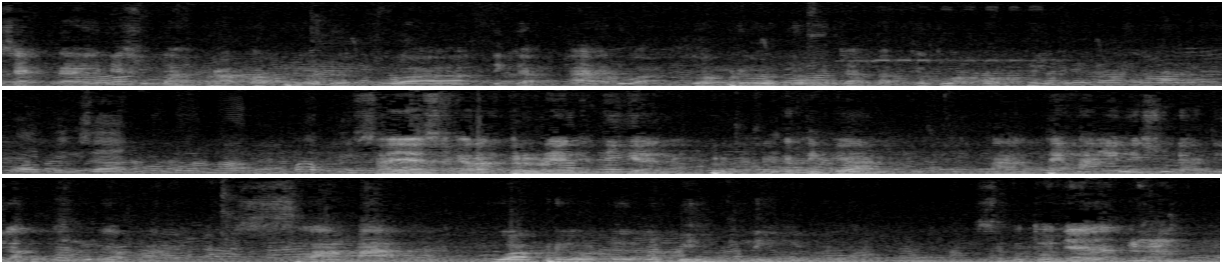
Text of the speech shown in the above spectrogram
Sekda ini sudah berapa periode? Dua, tiga, eh dua, dua periode mencatat ketua Korpri. Saya sekarang periode yang ketiga nih. Periode ketiga. Nah tema ini sudah dilakukan enggak Pak? Selama dua periode lebih ini gitu. Sebetulnya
